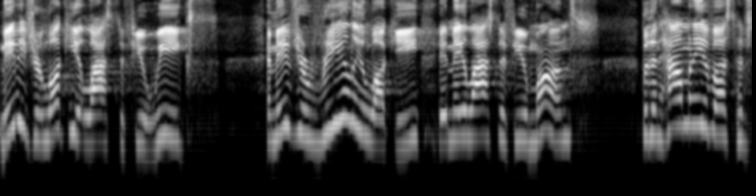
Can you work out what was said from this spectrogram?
Maybe if you're lucky, it lasts a few weeks. And maybe if you're really lucky, it may last a few months. But then how many of us have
